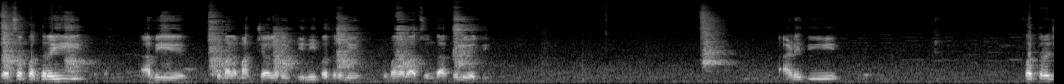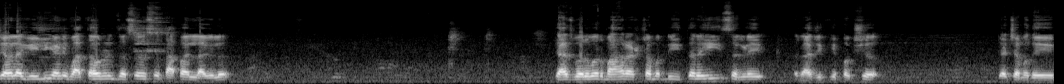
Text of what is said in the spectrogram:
त्याचं पत्रही आम्ही तुम्हाला मागच्या वेळेला तिन्ही पत्र मी तुम्हाला वाचून दाखवली होती. आणि ती पत्र ज्यावेळेला गेली आणि वातावरण जसं जसं तापायला लागलं त्याचबरोबर महाराष्ट्रामधले इतरही सगळे राजकीय पक्ष ज्याच्यामध्ये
